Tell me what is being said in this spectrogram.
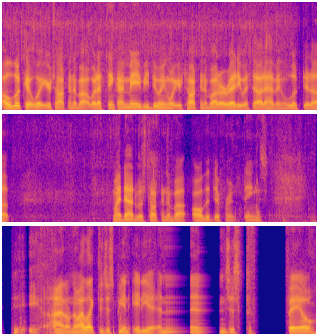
I'll look at what you're talking about, but I think I may be doing what you're talking about already without having looked it up. My dad was talking about all the different things I don't know. I like to just be an idiot and then just fail.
